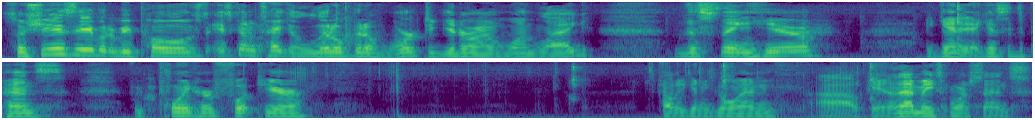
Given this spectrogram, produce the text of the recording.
So she is able to be posed. It's going to take a little bit of work to get her on one leg. This thing here, again, I guess it depends. If we point her foot here, it's probably going to go in. Ah, okay, now that makes more sense.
